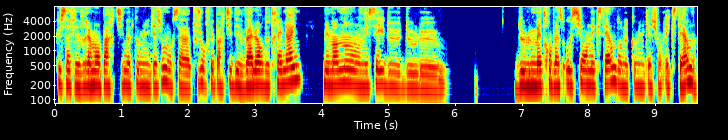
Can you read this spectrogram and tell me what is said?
que ça fait vraiment partie de notre communication. Donc, ça a toujours fait partie des valeurs de Trainline. Mais maintenant, on essaye de, le, mettre en place aussi en externe, dans notre communication externe,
